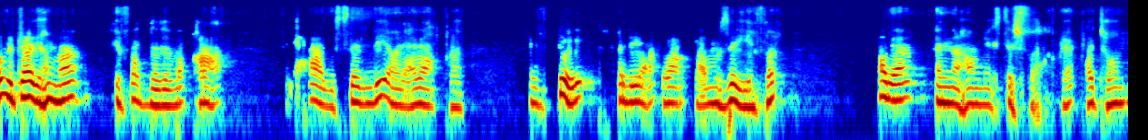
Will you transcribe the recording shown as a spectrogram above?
وبالتالي هم يفضلوا بقاء الحالة السلبية أو العلاقة هذه علاقة مزيفة على أنهم يكتشفوا حقيقتهم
